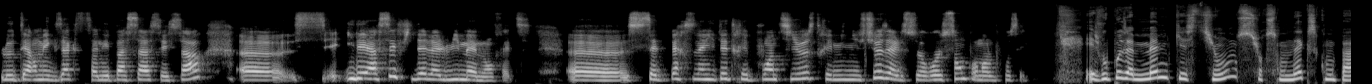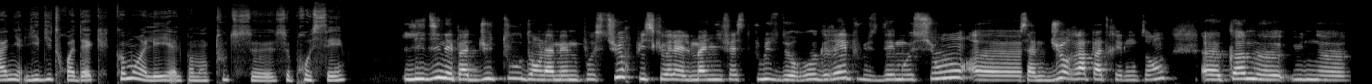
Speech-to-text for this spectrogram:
le terme exact, ça n'est pas ça, c'est ça. il est assez fidèle à lui-même en fait. Euh, cette personnalité très pointilleuse, très minutieuse, elle se ressent pendant le procès. Et je vous pose la même question sur son ex-compagne, Lydie Troidec. Comment elle est, elle, pendant tout ce, procès? Lydie n'est pas du tout dans la même posture puisqu'elle elle manifeste plus de regrets, plus d'émotions. Euh, ça ne durera pas très longtemps, euh, comme euh, une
